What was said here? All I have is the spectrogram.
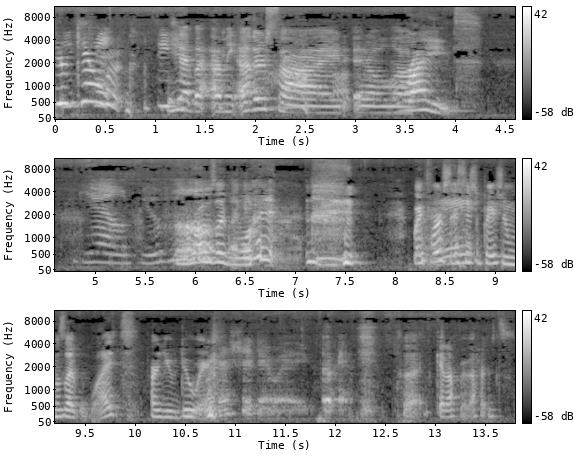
You killed it. Yeah, but on the other side, it'll look Right. Yeah, look beautiful. I was like, like what? My first Right. anticipation was like, what are you doing? That should do it. Okay. So, Get off me, that hurts,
